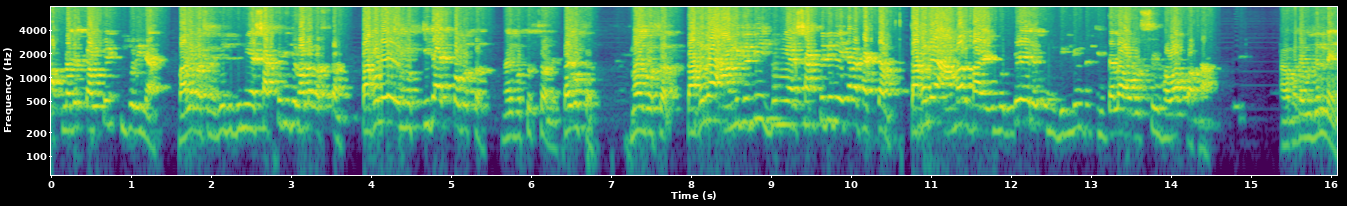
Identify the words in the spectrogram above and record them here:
আপনাদের কাউকে কি করি না? ভালোবাসি না। যদি দুনিয়ার স্বার্থে যদি ভালোবাসতাম, তাহলে এই মসজিদে এক বছর? নয় বছর চলে। কয় বছর? নয় বছর। তাহলে আমি যদি দুনিয়ার স্বার্থে যদি এখানে থাকতাম, তাহলে আমার বাড়ির মধ্যে এরকম বিল্ডিং তো তিনতলা অবশ্যই হওয়ার কথা। আমার কথা বুঝেন নাই?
